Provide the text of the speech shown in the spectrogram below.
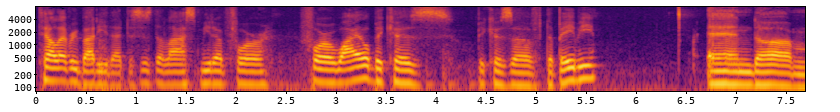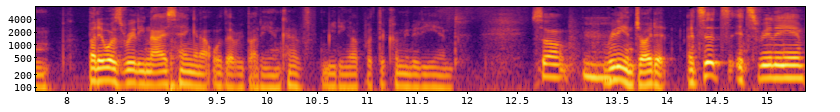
tell everybody that this is the last meetup for for a while because because of the baby, and um, but it was really nice hanging out with everybody and kind of meeting up with the community and so really enjoyed it. It's it's it's really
